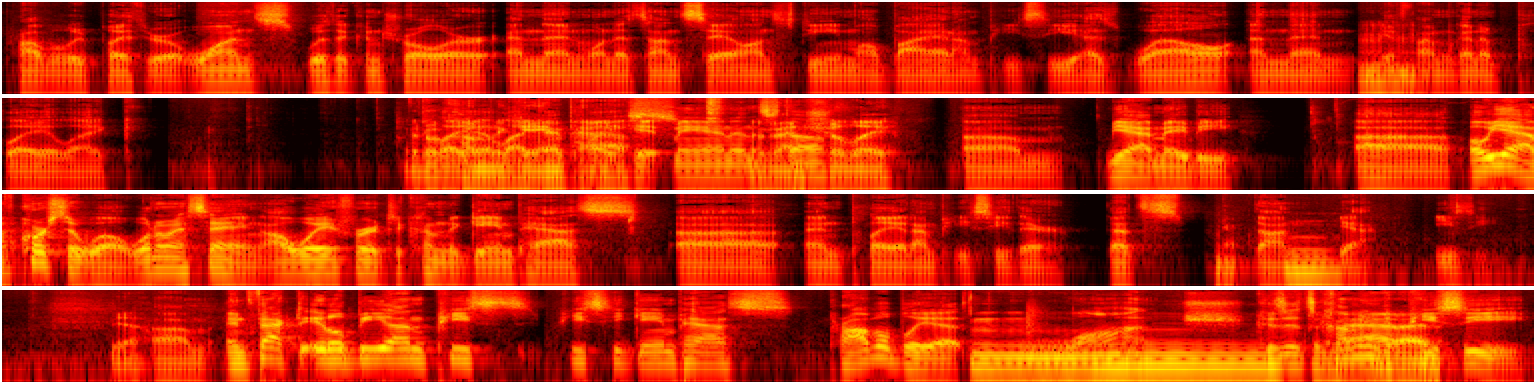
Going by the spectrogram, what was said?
probably play through it once with a controller, and then when it's on sale on Steam, I'll buy it on PC as well. And then Mm-hmm. if I'm gonna play like It'll play come it to like Game I play Pass Hitman and stuff. eventually. Um, yeah, maybe. Uh, oh yeah, of course it will. What am I saying? I'll wait for it to come to Game Pass uh, and play it on PC there. That's done. Yeah, easy. Yeah. Um, in fact, it'll be on PC, PC Game Pass probably at launch because it's coming to that I- PC.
